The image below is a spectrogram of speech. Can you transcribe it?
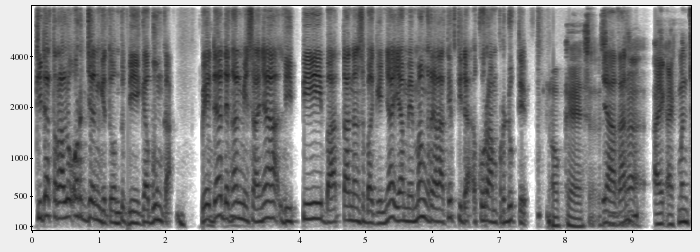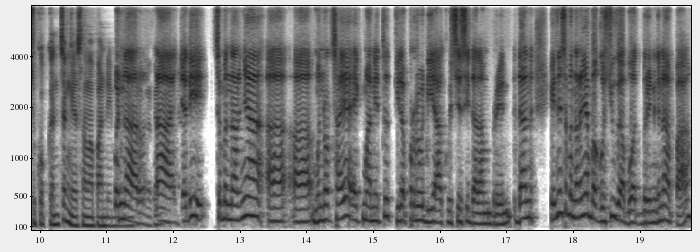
tidak terlalu urgent gitu untuk digabungkan. Beda dengan misalnya LIPI, Batan dan sebagainya yang memang relatif tidak kurang produktif. Oke, okay. ya kan? Eijkman cukup kenceng ya selama pandemi. Benar. Kan? Nah, jadi sebenarnya uh, uh, menurut saya Eijkman itu tidak perlu diakuisisi dalam BRIN dan ini sebenarnya bagus juga buat BRIN. Kenapa?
